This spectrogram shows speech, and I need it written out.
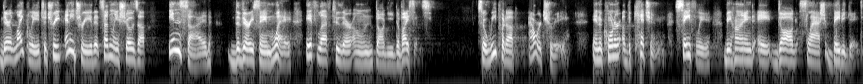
they're likely to treat any tree that suddenly shows up inside the very same way if left to their own doggy devices. So we put up our tree in a corner of the kitchen safely behind a dog slash baby gate.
